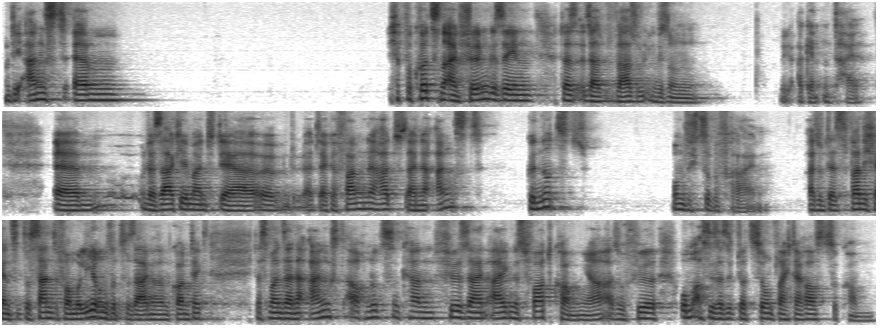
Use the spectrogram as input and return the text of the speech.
Und die Angst, ähm, ich habe vor kurzem einen Film gesehen, das, da war so irgendwie so ein Agententeil. Ähm, und da sagt jemand, der, äh, der Gefangene hat seine Angst genutzt, um sich zu befreien. Also das fand ich ganz interessante Formulierung sozusagen in einem Kontext, dass man seine Angst auch nutzen kann für sein eigenes Fortkommen, ja, also für, um aus dieser Situation vielleicht herauszukommen.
